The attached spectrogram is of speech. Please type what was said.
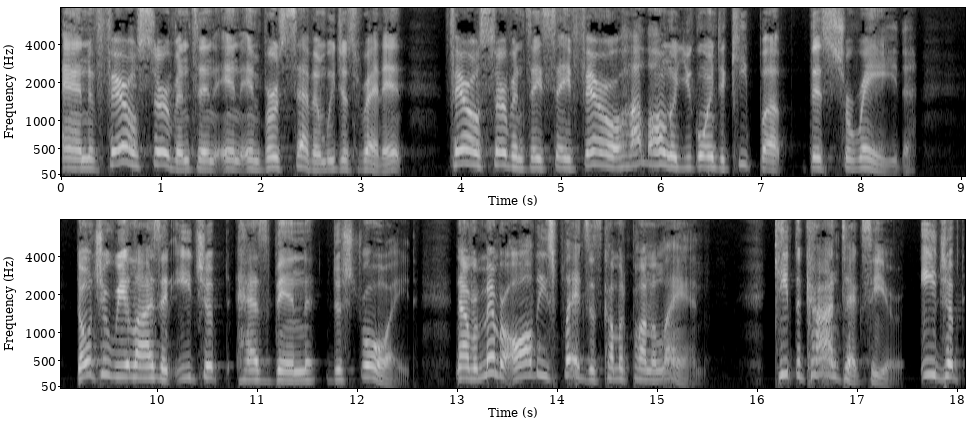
And Pharaoh's servants, in, in, in verse 7, we just read it, Pharaoh's servants, they say, Pharaoh, how long are you going to keep up this charade? Don't you realize that Egypt has been destroyed? Now remember, all these plagues has come upon the land. Keep the context here. Egypt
